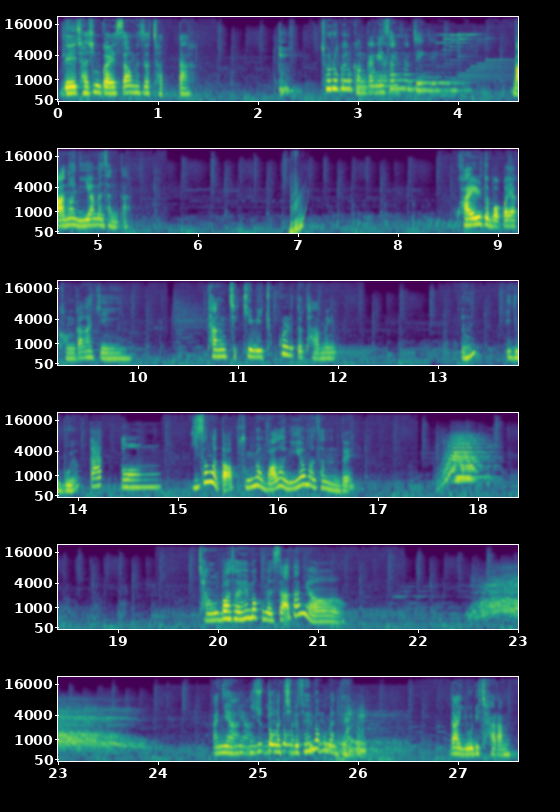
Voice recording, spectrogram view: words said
내 자신과의 싸움에서 졌다. 초록은 건강의 상징. 만 원 이하만 산다. 과일도 먹어야 건강하지. 당 지킴이 초콜릿도 담은. 응? 이게 뭐야? 따뚱. 이상하다. 분명 만 원 이하만 샀는데. 장 봐서 해 먹으면 싸다며. 아니야 2주 동안 집에서 해먹으면 돼 나 요리 잘함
